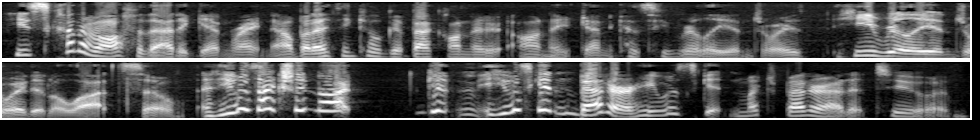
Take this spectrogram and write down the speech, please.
he's kind of off of that again right now, but I think he'll get back on it on it again because he really enjoyed he really enjoyed it a lot. So, and he was actually not getting he was getting better. He was getting much better at it too. And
